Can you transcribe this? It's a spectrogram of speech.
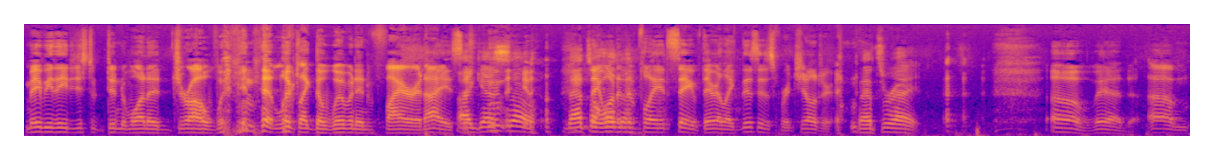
maybe they just didn't want to draw women that looked like the women in Fire and Ice. I guess You so. know? That's they wanted to play it safe. They were like, "This is for children." that's right. oh man. Um,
